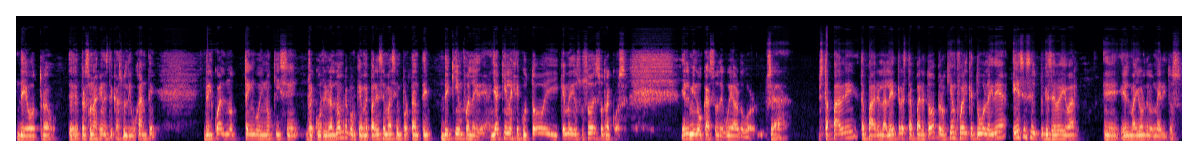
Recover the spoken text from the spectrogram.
de otro eh, personaje, en este caso el dibujante, del cual no tengo y no quise recurrir al nombre porque me parece más importante de quién fue la idea. Ya quién la ejecutó y qué medios usó es otra cosa. El mismo caso de We Are the World. O sea, Está padre, está padre la letra, está padre todo, pero ¿quién fue el que tuvo la idea? Ese es el que se va a llevar eh, el mayor de los méritos.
